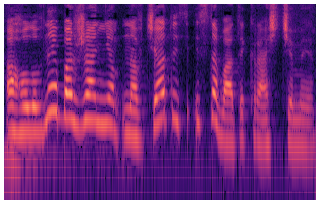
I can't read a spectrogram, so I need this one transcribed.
а головне бажанням навчатись і ставати кращими.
